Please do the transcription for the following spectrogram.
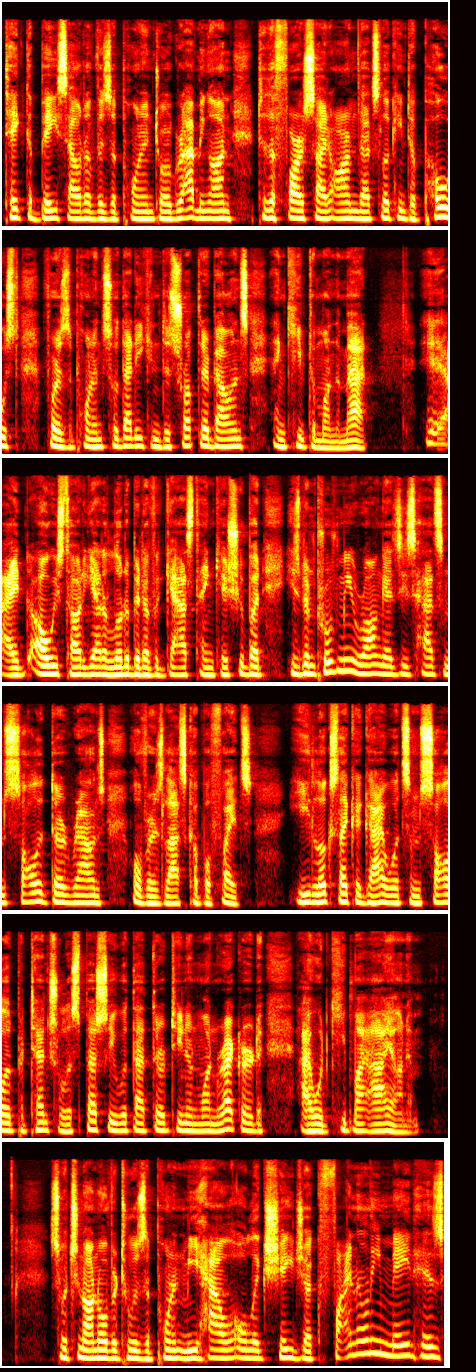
take the base out of his opponent or grabbing on to the far side arm that's looking to post for his opponent so that he can disrupt their balance and keep them on the mat. I always thought he had a little bit of a gas tank issue, but he's been proving me wrong as he's had some solid third rounds over his last couple fights. He looks like a guy with some solid potential, especially with that 13 and 1 record. I would keep my eye on him. Switching on over to his opponent, Michal Oleksiejczuk finally made his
